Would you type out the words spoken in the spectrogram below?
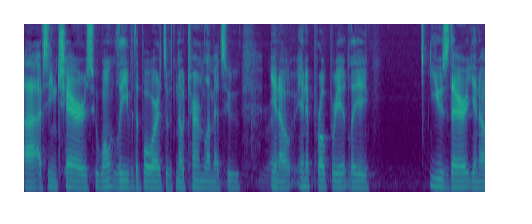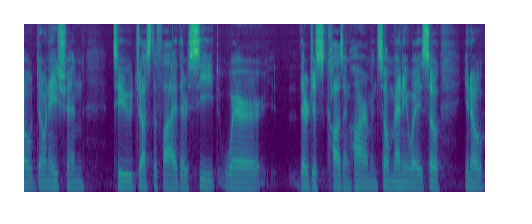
Uh, I've seen chairs who won't leave the boards with no term limits, who, you know, inappropriately use their you know donation to justify their seat where they're just causing harm in so many ways. So you know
